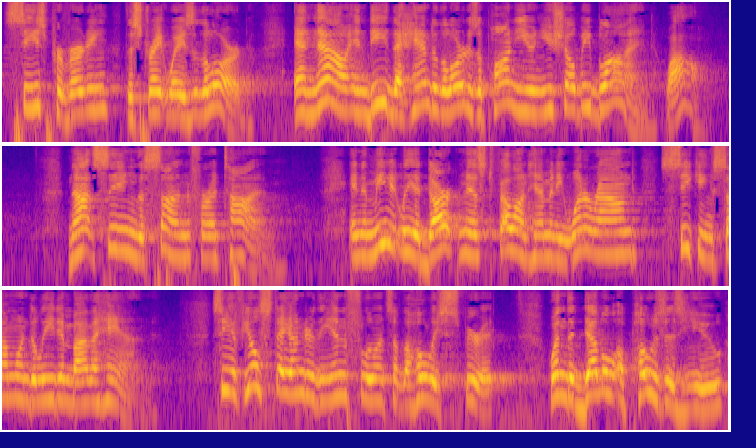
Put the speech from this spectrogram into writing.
cease perverting the straight ways of the Lord. And now, indeed, the hand of the Lord is upon you, and you shall be blind. Wow. Not seeing the sun for a time. And immediately a dark mist fell on him, and he went around seeking someone to lead him by the hand. See, if you'll stay under the influence of the Holy Spirit, when the devil opposes you,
